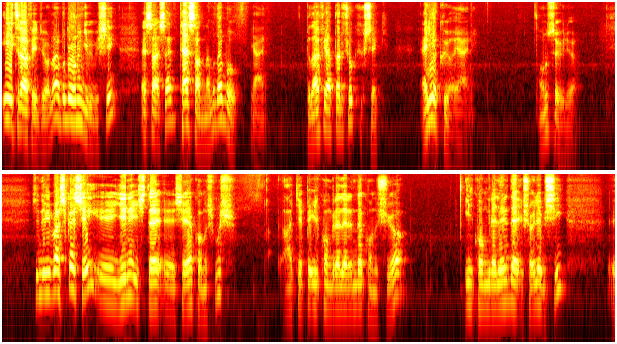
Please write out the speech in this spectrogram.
itiraf ediyorlar. Bu da onun gibi bir şey. Esasen ters anlamı da bu. Yani gıda fiyatları çok yüksek. El yakıyor yani. Onu söylüyor. Şimdi bir başka şey e, yeni işte şeye konuşmuş. AKP il kongrelerinde konuşuyor. İl kongreleri de şöyle bir şey e,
